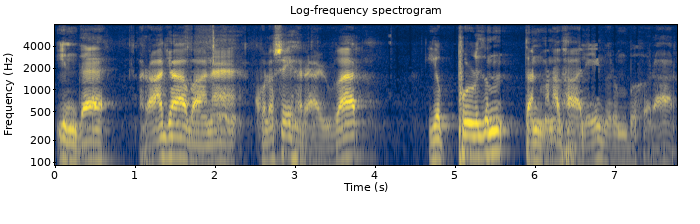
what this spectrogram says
இந்த ராஜாவான குலசேகர ஆழ்வார் எப்பொழுதும் தன் மனதாலே விரும்புகிறார்.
